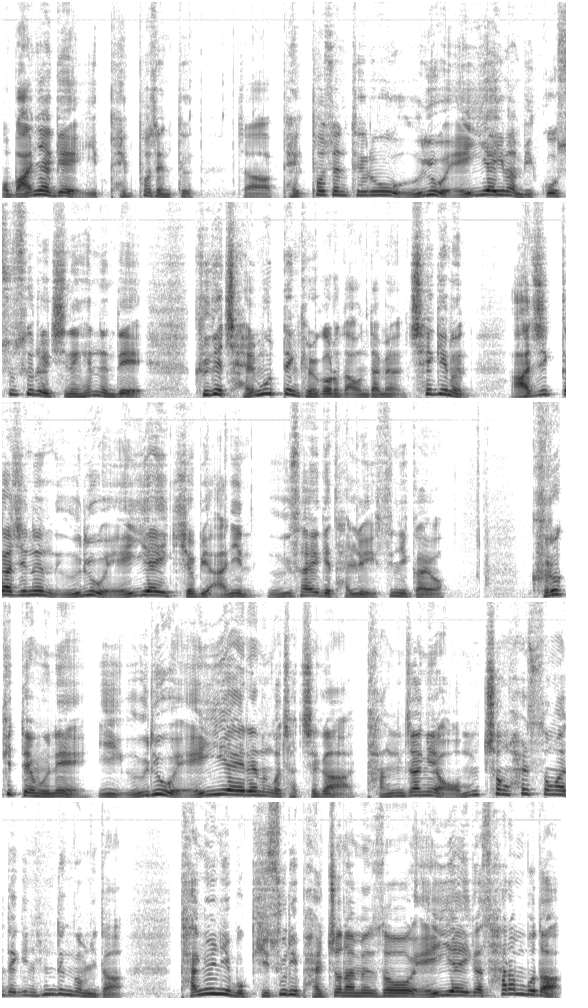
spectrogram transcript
어, 만약에 이 100%, 자, 100%로 의료 AI만 믿고 수술을 진행했는데 그게 잘못된 결과로 나온다면 책임은 아직까지는 의료 AI 기업이 아닌 의사에게 달려 있으니까요. 그렇기 때문에 이 의료 AI라는 것 자체가 당장에 엄청 활성화되긴 힘든 겁니다. 당연히 뭐 기술이 발전하면서 AI가 사람보다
